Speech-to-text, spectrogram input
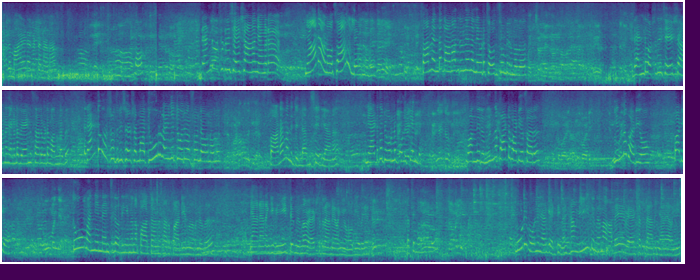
അത് മായയുടെ കട്ടനാണ്. ഓ. രണ്ടു വർഷത്തിന് ശേഷമാണ് ഞങ്ങളുടെ ഞാനാണോ? സാറല്ലേ വന്നത്? സാറിന് എന്താ കാണാതിരുന്നേന്നല്ലേ ഇവിടെ ചോദിച്ചുകൊണ്ടിരുന്നത് രണ്ടു വർഷത്തിന് ശേഷമാണ് ഞങ്ങളുടെ വേണു സാർ ഇവിടെ വന്നത്. രണ്ടു വർഷത്തിന് ശേഷം ആ ടൂർ കഴിഞ്ഞിട്ട് ഒരു വർഷമല്ലേ ആവണുള്ളൂ പാടാൻ വന്നിട്ടില്ല അത് ശരിയാണ്. ഇനി അടുത്ത ടൂറിന് പൊളിക്കണ്ടേ? വന്നിരുന്നു. ഇന്ന് പാട്ട് പാടിയോ സാറ്? ഇന്ന് പാടിയോ? പാടിയോ? തൂമഞ്ഞി നെഞ്ചിൽ ഒതുങ്ങുന്ന പാട്ടാണ് സാർ പാടിയെന്ന് പറഞ്ഞത്. ഞാനാണെങ്കിൽ വീട്ടിൽ നിന്ന വേഷത്തിലാണ് ഇറങ്ങി ഓടിയത് കേട്ടോ. സത്യം മുടി പോലും ഞാൻ കെട്ടില്ല ഞാൻ വീട്ടിൽ നിന്ന് അതേ വേഷത്തിലാണ് ഞാൻ ഇറങ്ങി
